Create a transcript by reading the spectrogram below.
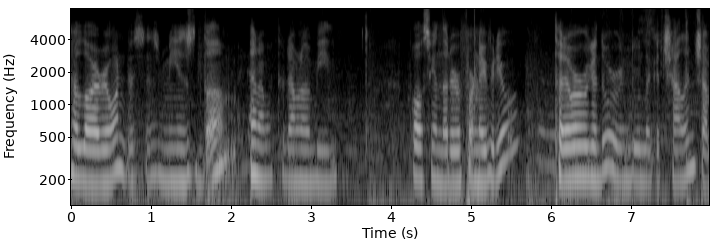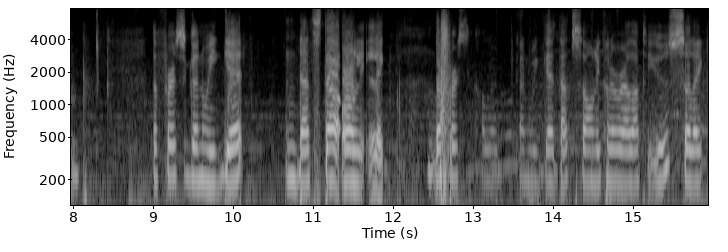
Hello everyone, this is me as Dumb, and I'm today I'm gonna be posting another Fortnite video. Today what we're gonna do, we're gonna do like a challenge. Um, the first gun we get, that's the only like the first color gun we get. That's the only color we're allowed to use. So like,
